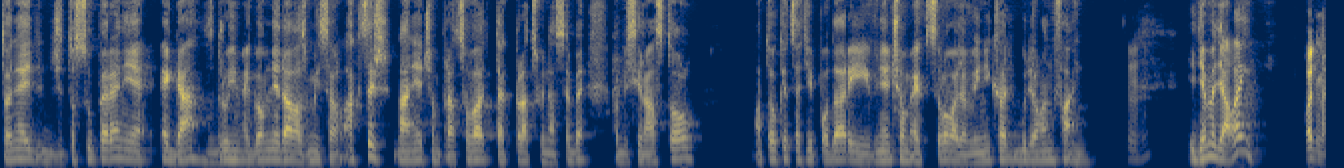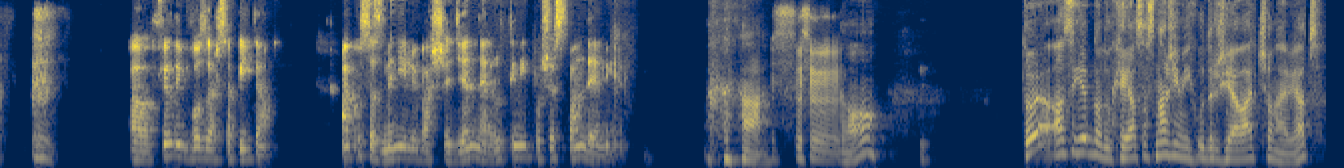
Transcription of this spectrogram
to nie, že to superenie ega s druhým egom nedáva zmysel. Ak chceš na niečom pracovať, tak pracuj na sebe, aby si rastol a to, keď sa ti podarí v niečom excelovať a vynikať, bude len fajn. Mm-hmm. Ideme ďalej? Poďme. Uh, Filip Vozar sa pýta, ako sa zmenili vaše denné rutiny počas pandémie? no, to je asi jednoduché. Ja sa snažím ich udržiavať čo najviac,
